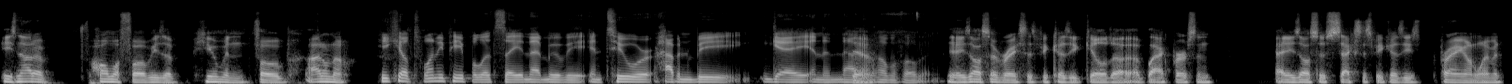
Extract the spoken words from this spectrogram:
He's not a homophobe. He's a human phobe. I don't know. He killed 20 people, let's say, in that movie, and two were happened to be gay, and then now Yeah. they're homophobic. Yeah, he's also racist because he killed a, a black person, and he's also sexist because he's preying on women.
